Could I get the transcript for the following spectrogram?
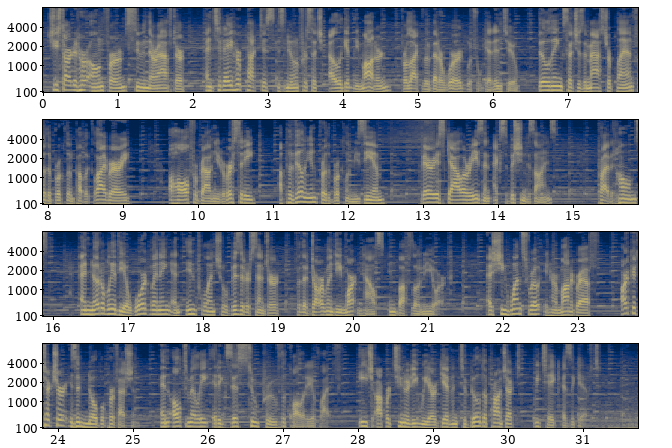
She started her own firm soon thereafter, and today her practice is known for such elegantly modern, for lack of a better word, which we'll get into, buildings such as a master plan for the Brooklyn Public Library, a hall for Brown University, a pavilion for the Brooklyn Museum, various galleries and exhibition designs, private homes, and notably the award winning and influential visitor center for the Darwin D. Martin House in Buffalo, New York. As she once wrote in her monograph, architecture is a noble profession, and ultimately it exists to improve the quality of life. Each opportunity we are given to build a project, we take as a gift.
